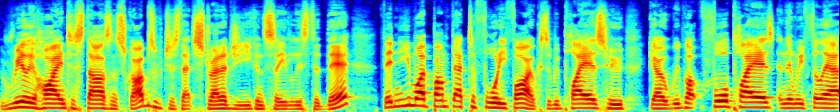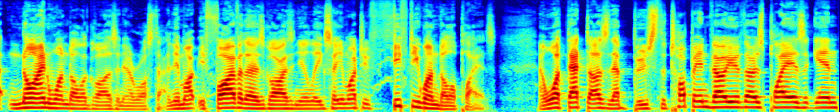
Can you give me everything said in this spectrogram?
really high into stars and scrubs, which is that strategy you can see listed there, then you might bump that to 45 because there'll be players who go, we've got four players, and then we fill out nine $1 guys in our roster. And there might be five of those guys in your league, so you might do $51 players. And what that does, that boosts the top end value of those players again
